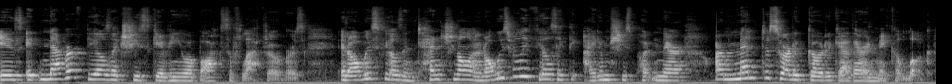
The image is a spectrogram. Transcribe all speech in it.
is it never feels like she's giving you a box of leftovers. It always feels intentional and it always really feels like the items she's put in there are meant to sort of go together and make a look.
